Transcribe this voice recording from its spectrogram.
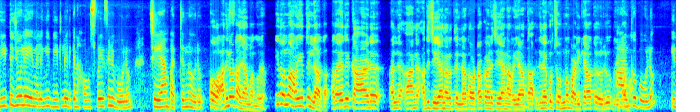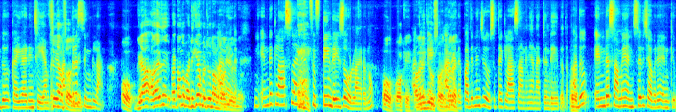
വീട്ടു ജോലി ചെയ്യുന്ന അല്ലെങ്കിൽ വീട്ടിലിരിക്കുന്ന ഹൗസ് വൈഫിന് പോലും ചെയ്യാൻ പറ്റുന്ന ഒരു ഓ അതിലോട്ടാ ഞാൻ വന്നത്. ഇതൊന്നും അറിയത്തില്ലാത്ത അതായത് കാർഡ് അല്ല അത് ചെയ്യാൻ അറിയത്തില്ലാത്ത ഓട്ടോ കാർഡ് ചെയ്യാൻ അറിയാത്ത ഇതിനെക്കുറിച്ച് ഒന്നും പഠിക്കാത്ത ഒരു ആൾക്ക് പോലും ഇത് കൈകാര്യം ചെയ്യാൻ പറ്റും. അത്ര സിമ്പിൾ ആണ്. ഓ അതായത് പെട്ടെന്ന് പഠിക്കാൻ പറ്റുമെന്നാണ് പറഞ്ഞു വരുന്നത്. എന്റെ ക്ലാസ് തന്നെ ഫിഫ്റ്റീൻ ഡേയ്സോ ഉള്ളായിരുന്നു. പതിനഞ്ച് അതെ ദിവസത്തെ ക്ലാസ് ആണ് ഞാൻ അറ്റൻഡ് ചെയ്തത്. അത് എന്റെ സമയം അനുസരിച്ച് അവർ എനിക്ക്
